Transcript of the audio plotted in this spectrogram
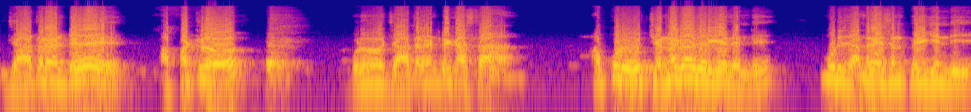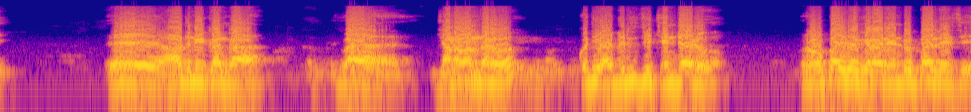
జాతర? అంటే అప్పట్లో ఇప్పుడు జాతర అంటే కాస్త అప్పుడు చిన్నగా జరిగేదండి. ఇప్పుడు జనరేషన్ పెరిగింది. ఏ, ఆధునికంగా ఆ, జనం అందరూ కొద్దిగా అభివృద్ధి చెందారు. రూపాయి దగ్గర రెండు రూపాయలు వేసి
